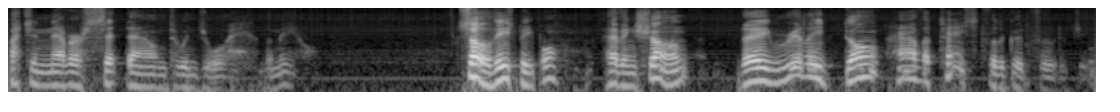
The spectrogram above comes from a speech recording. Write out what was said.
but you never sit down to enjoy the meal. So these people, having shown they really don't have a taste for the good food of Jesus,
